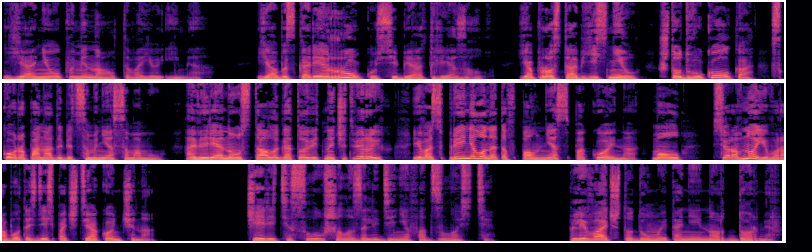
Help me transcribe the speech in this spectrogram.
Я не упоминал твое имя. Я бы скорее руку себе отрезал. Я просто объяснил, что двуколка скоро понадобится мне самому. А Верена устала готовить на четверых, и воспринял он это вполне спокойно. Мол, все равно его работа здесь почти окончена. Черити слушала, заледенев от злости. Плевать, что думает о ней Норд Дормер,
